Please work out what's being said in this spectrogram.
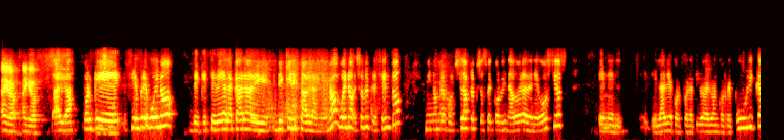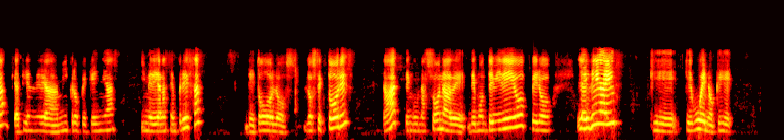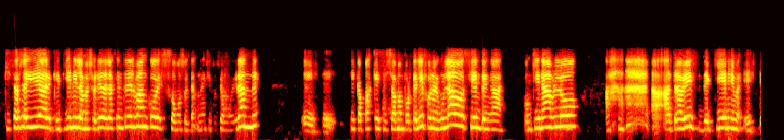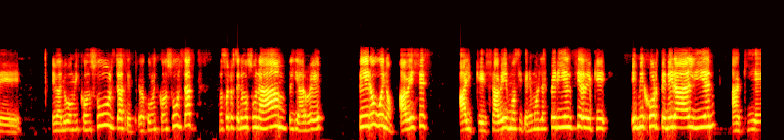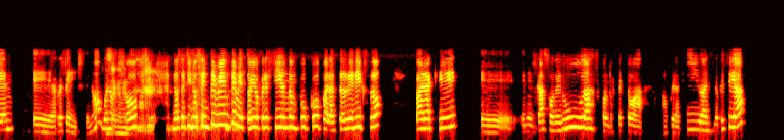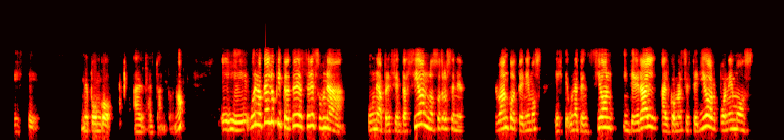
Ahí va, ahí quedó. Ahí va, porque siempre es bueno de que se vea la cara de, de quién está hablando, ¿no? Bueno, yo me presento, mi nombre es Ruth Schlafrock, yo soy coordinadora de negocios en el, área corporativa del Banco República, que atiende a micro, pequeñas y medianas empresas de todos los, sectores. Tengo una zona de, de Montevideo, pero la idea es que, bueno, que quizás la idea que tiene la mayoría de la gente del banco es somos una institución muy grande, este, y capaz que si llaman por teléfono en algún lado, sienten con quién hablo, a, través de quién este, evalúo mis consultas, evalúo mis consultas. Nosotros tenemos una amplia red, pero bueno, a veces hay que, sabemos y tenemos la experiencia de que es mejor tener a alguien a quien eh, referirse, ¿no? Bueno, yo no sé si inocentemente me estoy ofreciendo un poco para hacer de nexo para que eh, en el caso de dudas con respecto a, operativas, lo que sea, este, me pongo al, tanto, ¿no? Eh, bueno, acá lo que traté de hacer es una, una presentación. Nosotros en el banco tenemos este, una atención integral al comercio exterior, ponemos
